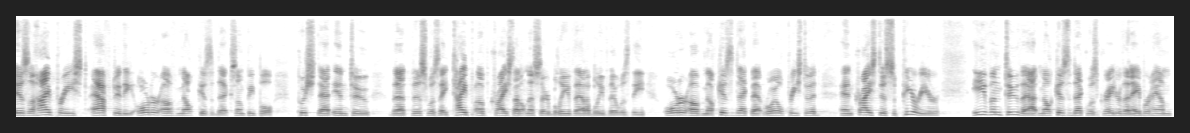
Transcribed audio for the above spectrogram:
is the high priest after the order of Melchizedek. Some people push that into that this was a type of Christ. I don't necessarily believe that. I believe there was the order of Melchizedek, that royal priesthood, and Christ is superior even to that. Melchizedek was greater than Abraham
